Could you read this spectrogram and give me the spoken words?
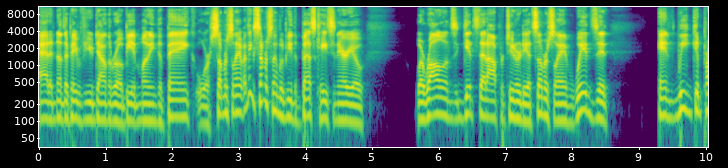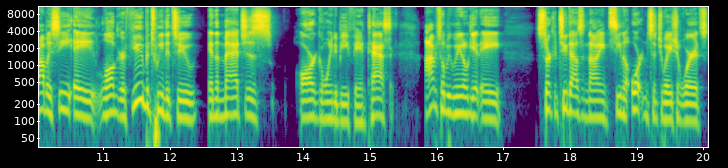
at another pay per view down the road, be it Money in the Bank or SummerSlam. I think SummerSlam would be the best case scenario where Rollins gets that opportunity at SummerSlam, wins it, and we could probably see a longer feud between the two, and the matches are going to be fantastic. I'm hoping we don't get a circa 2009 Cena Orton situation where it's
